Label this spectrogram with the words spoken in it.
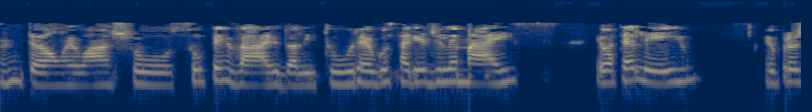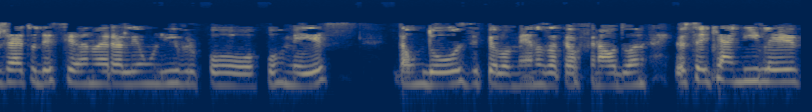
Então eu acho super válido a leitura, eu gostaria de ler mais, eu até leio. Meu projeto desse ano era ler um livro por, por mês, então 12 pelo menos até o final do ano. Eu sei que a Ani lê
